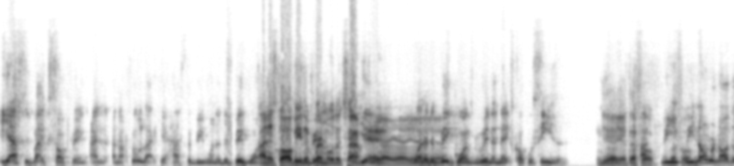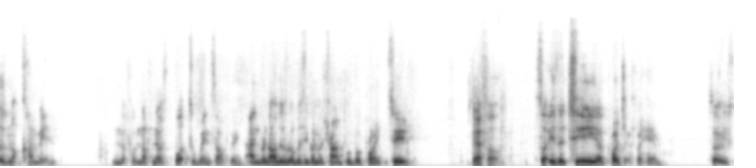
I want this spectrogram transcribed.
He has to bag something, and and I feel like it has to be one of the big ones. And it's got to be the The big- Premier or the champ. Yeah, Yeah, yeah, yeah. one of the yeah. big ones within the next couple seasons. Yeah, yeah, definitely. We we know Ronaldo's not coming for nothing else but to win something, and Ronaldo's obviously going to try and prove a point too. Definitely. So it's a two-year project for him. So it's,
